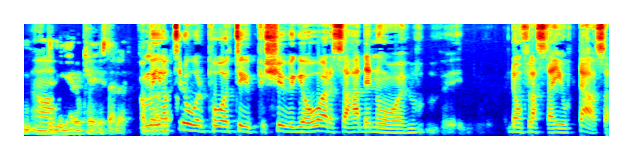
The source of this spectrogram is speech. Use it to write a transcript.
Ja. det mer okej istället. Ja, men jag tror på typ 20 år så hade nog de flesta gjort det alltså.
